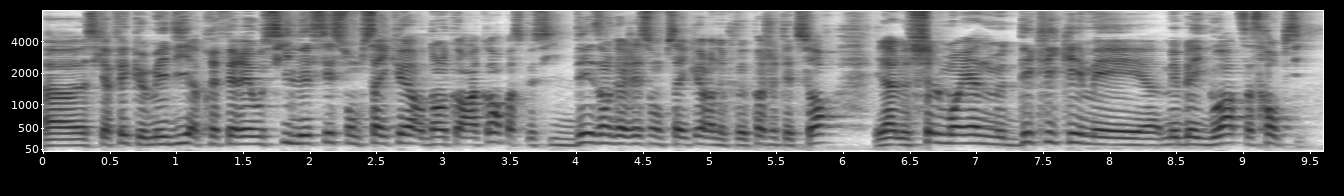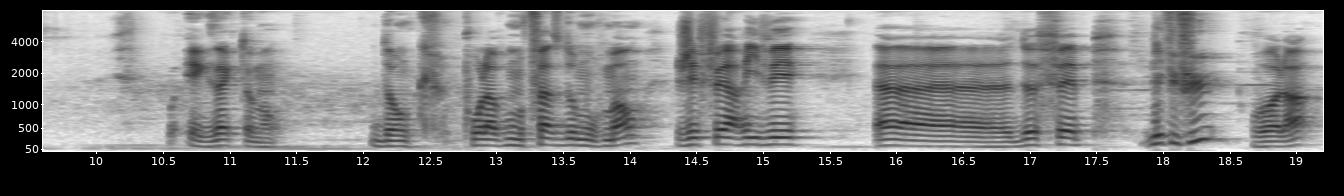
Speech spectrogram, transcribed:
Euh, ce qui a fait que Mehdi a préféré aussi laisser son Psyker dans le corps à corps parce que s'il désengageait son Psyker, il ne pouvait pas jeter de sort. Et là, le seul moyen de me décliquer mes, mes Blade Guards, ça sera au Psy. Exactement. Donc, pour la phase de mouvement, j'ai fait arriver euh, de FEP... Les fufus. Voilà,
